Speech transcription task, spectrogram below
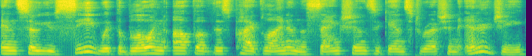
And so you see, with the blowing up of this pipeline and the sanctions against Russian energy,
